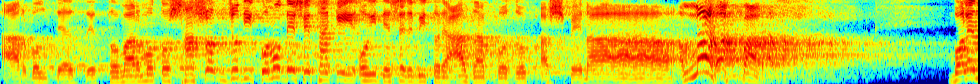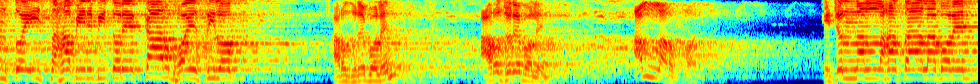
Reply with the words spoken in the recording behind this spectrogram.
আর বলতে আছে, তোমার মতো শাসক যদি কোনো দেশে থাকে, ওই দেশের ভিতরে আজাব গজব আসবে না। আল্লাহ আকবার। বলেন তো এই সাহাবির ভিতরে কার ভয় ছিল? আরও জোরে বলেন। আরও জোরে বলেন। আল্লাহর ভয়। এজন্য আল্লাহ তাআলা বলেন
